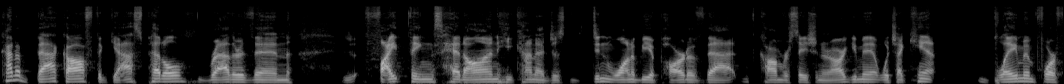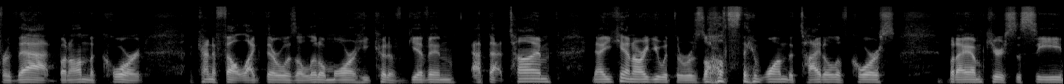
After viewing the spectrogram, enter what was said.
kind of back off the gas pedal rather than fight things head on he kind of just didn't want to be a part of that conversation and argument which i can't blame him for for that but on the court I kind of felt like there was a little more he could have given at that time. Now, you can't argue with the results. They won the title, of course, but I am curious to see.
